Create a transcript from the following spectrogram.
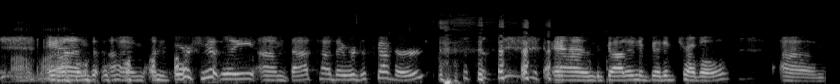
wow. and um, unfortunately, um, that's how they were discovered and got in a bit of trouble. Um,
